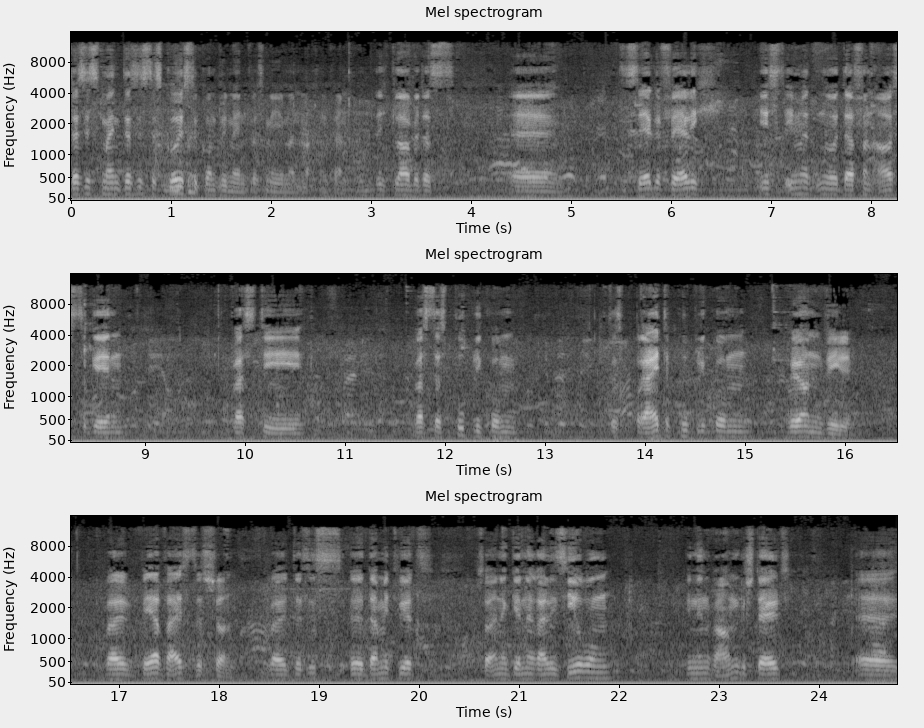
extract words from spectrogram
Das ist, mein, das, ist das größte Kompliment, was mir jemand machen kann. Ich glaube, dass äh, es sehr gefährlich ist, immer nur davon auszugehen, was, die, was das Publikum das breite Publikum hören will. Weil wer weiß das schon? Weil das ist, äh, damit wird so eine Generalisierung in den Raum gestellt, äh,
